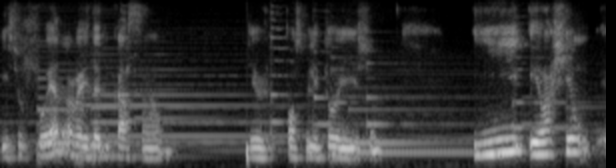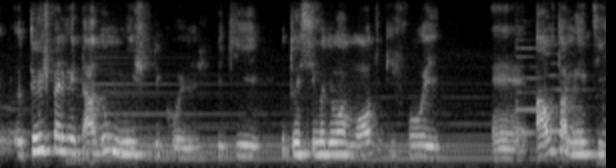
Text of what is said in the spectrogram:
Isso foi através da educação. Deus possibilitou isso. E eu achei, eu tenho experimentado um misto de coisas, de que eu estou em cima de uma moto que foi é, altamente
